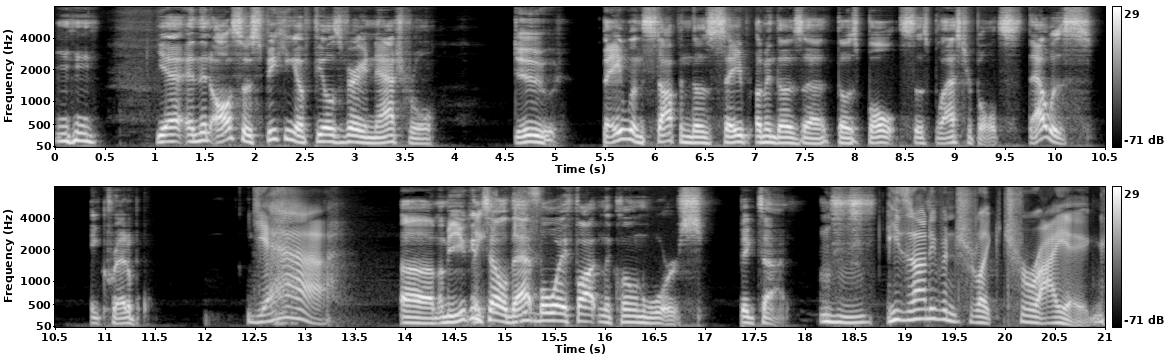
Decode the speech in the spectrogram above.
hmm Yeah, and then also speaking of feels very natural, dude. Baylan stopping those saber, I mean those uh those bolts, those blaster bolts. That was incredible. Yeah. Um, I mean you can Like, tell that boy fought in the Clone Wars, big time. Hmm He's not even tr- like trying.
